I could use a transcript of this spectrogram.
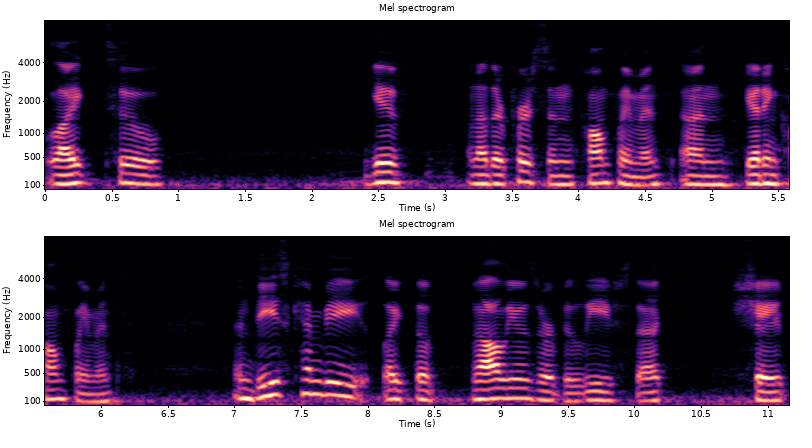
like to give another person compliments and getting compliments. And these can be like the values or beliefs that shape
